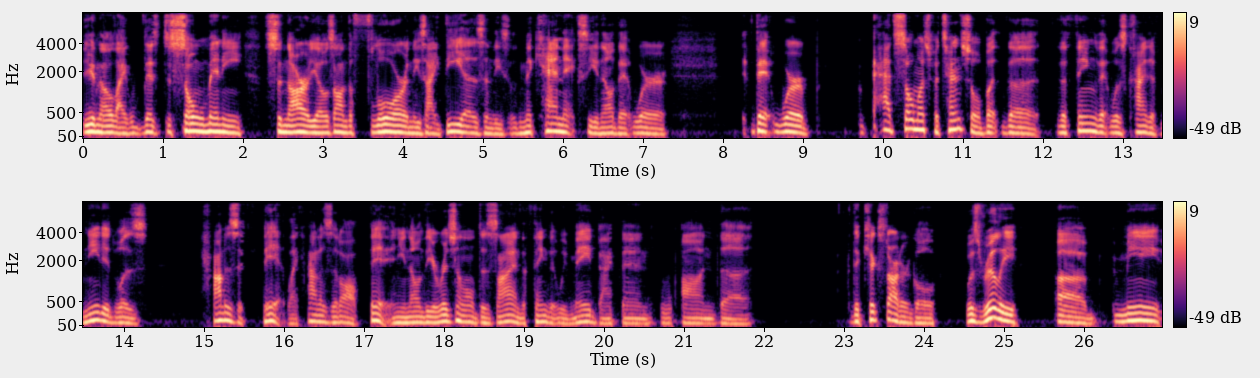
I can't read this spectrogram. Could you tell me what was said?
you know like there's just so many scenarios on the floor and these ideas and these mechanics you know that were that were had so much potential but the the thing that was kind of needed was how does it fit? Like how does it all fit? And you know the original design the thing that we made back then on the the Kickstarter goal was really uh me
